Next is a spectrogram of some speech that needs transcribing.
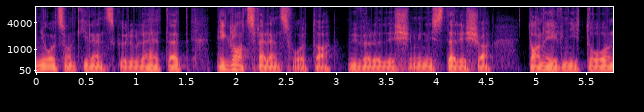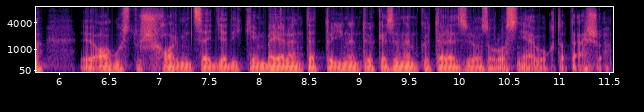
89 körül lehetett, még Lac Ferenc volt a művelődési miniszter, és a tanévnyitón augusztus 31-én bejelentette, hogy innentől kezdve nem kötelező az orosz nyelv oktatása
